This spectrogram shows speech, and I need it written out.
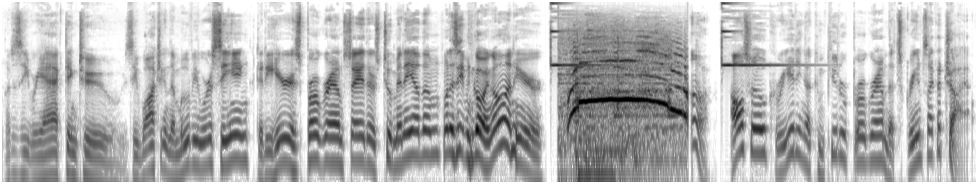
What is he reacting to? Is he watching the movie we're seeing? Did he hear his program say there's too many of them? What is even going on here? Huh. Ah, also, creating a computer program that screams like a child.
